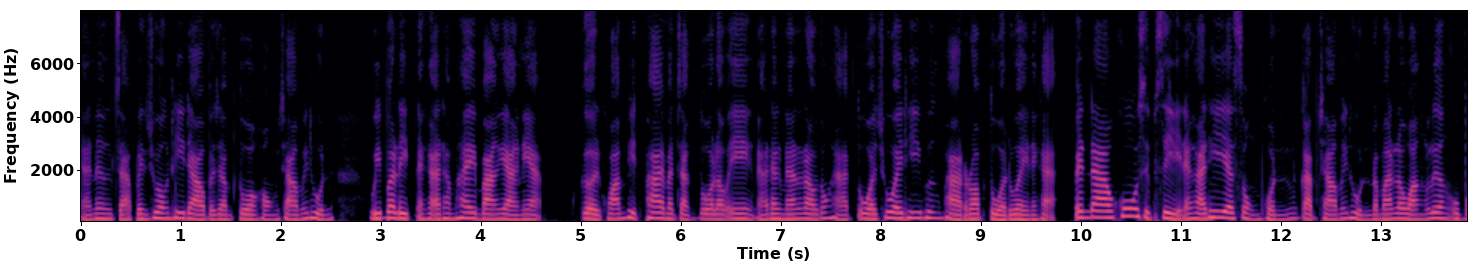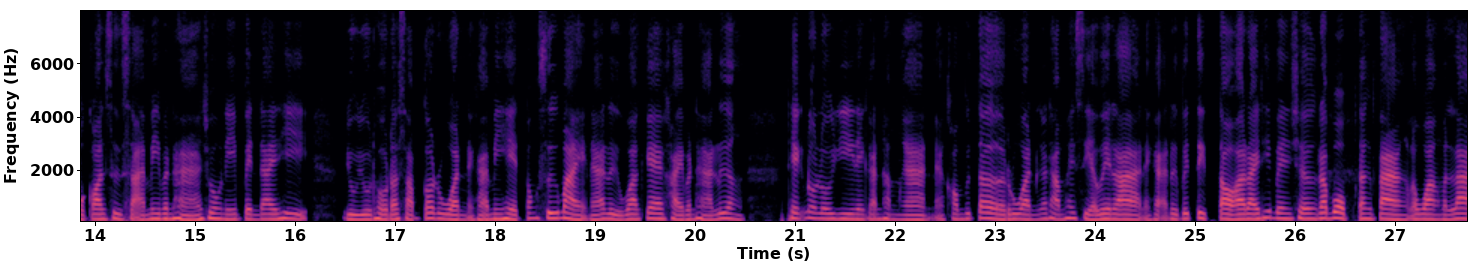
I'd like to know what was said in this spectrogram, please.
นะเนื่องจากเป็นช่วงที่ดาวประจำตัวของชาวมิถุนวิปริตนะคะทำให้บางอย่างเนี่ยเกิดความผิดพลาดมาจากตัวเราเองนะดังนั้นเราต้องหาตัวช่วยที่พึ่งพารอบตัวด้วยนะคะเป็นดาวคู่ 14 นะคะ ที่จะส่งผลกับชาวมิถุนระมัดระวังเรื่องอุปกรณ์สื่อสารมีปัญหาช่วงนี้เป็นได้ที่อยู่ๆโทรศัพท์ก็รวนนะคะ มีเหตุต้องซื้อใหม่นะ หรือว่าแก้ไขปัญหาเรื่องเทคโนโลยีในการทำงานนะคอมพิวเตอร์รวนก็ทำให้เสียเวลานะคะ หรือไปติดต่ออะไรที่เป็นเชิงระบบต่างๆ ระวังมันล่า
